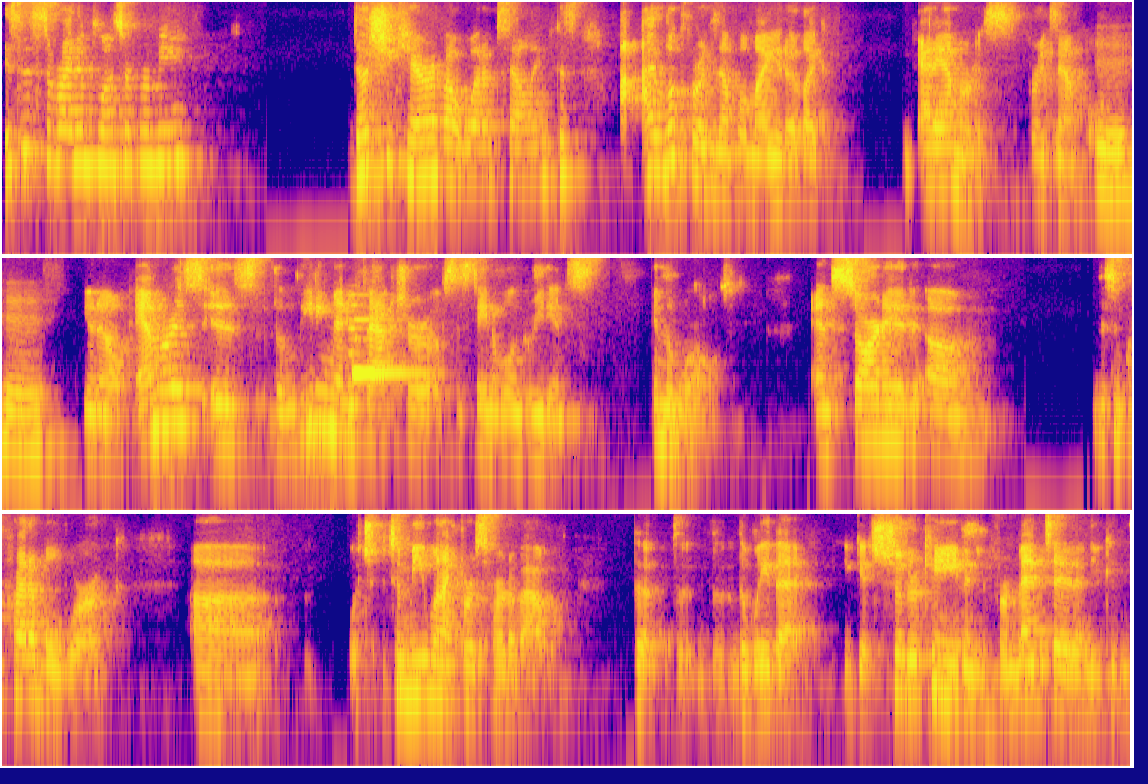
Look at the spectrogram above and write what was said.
is this the right influencer for me? Does she care about what I'm selling? Because I look, for example, Mayra, like at Amyris, for example. Mm-hmm. You know, Amyris is the leading manufacturer of sustainable ingredients in the world and started um, this incredible work, uh, which to me, when I first heard about the, the, the, way that you get sugar cane and you ferment it and you can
